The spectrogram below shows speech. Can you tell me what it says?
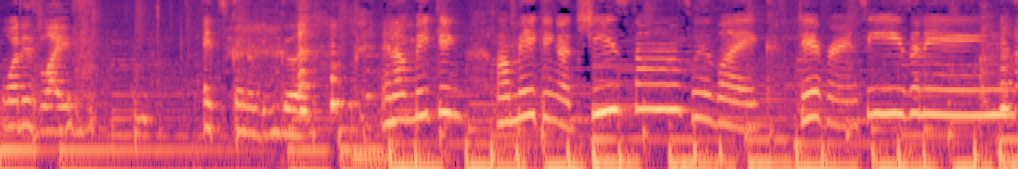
what is life? It's gonna be good. And I'm making I'm making a cheese sauce with like different seasonings.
